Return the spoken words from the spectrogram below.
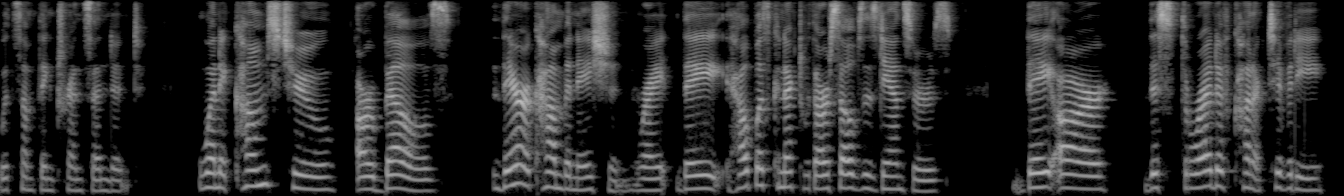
with something transcendent. When it comes to our bells, they're a combination, right? They help us connect with ourselves as dancers. They are this thread of connectivity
